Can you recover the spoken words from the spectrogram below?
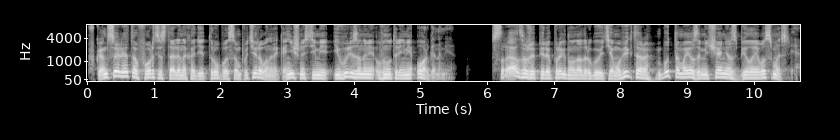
В конце лета в форте стали находить трупы с ампутированными конечностями и вырезанными внутренними органами. Сразу же перепрыгнул на другую тему Виктор, будто мое замечание сбило его с мысли.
